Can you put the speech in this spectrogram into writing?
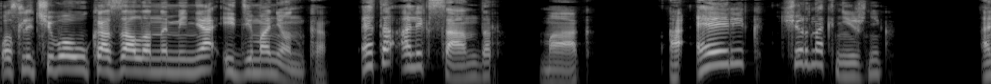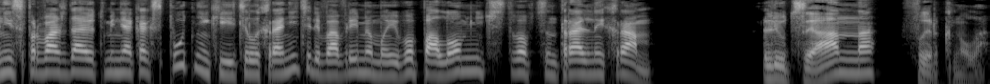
после чего указала на меня и демоненка. «Это Александр, маг, а Эрик — чернокнижник. Они сопровождают меня как спутники и телохранители во время моего паломничества в центральный храм». Люцианна фыркнула.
